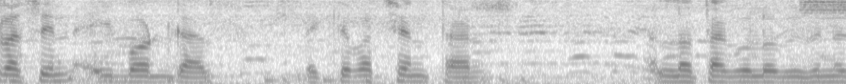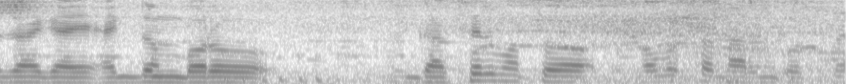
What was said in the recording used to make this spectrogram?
প্রাচীন এই বট গাছ। দেখতে পাচ্ছেন তার লতাগুলো বিভিন্ন জায়গায় একদম বড় গাছের মতো অবস্থা ধারণ করছে।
